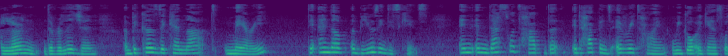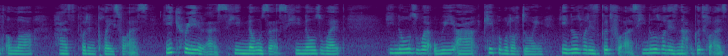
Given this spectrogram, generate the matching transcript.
learn the religion. And because they cannot marry, they end up abusing these kids. And, and that's what's hap- that it happens every time we go against what Allah has put in place for us. He created us. He knows us. He knows what he knows what we are capable of doing. He knows what is good for us. He knows what is not good for us.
